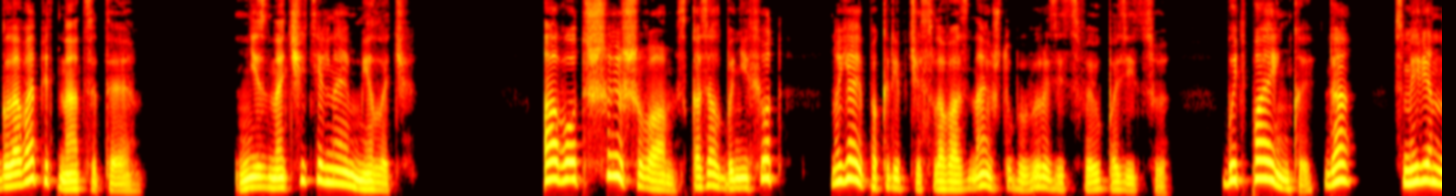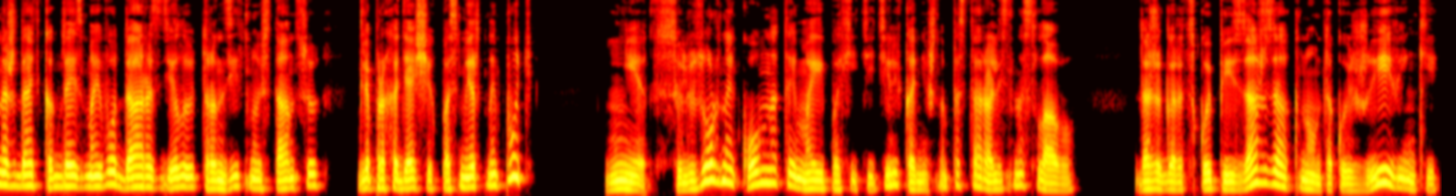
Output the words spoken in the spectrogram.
Глава пятнадцатая. Незначительная мелочь. «А вот шиш вам», — сказал бы Нефед, но я и покрепче слова знаю, чтобы выразить свою позицию. «Быть паинькой, да? Смиренно ждать, когда из моего дара сделают транзитную станцию для проходящих посмертный путь? Нет, с иллюзорной комнатой мои похитители, конечно, постарались на славу. Даже городской пейзаж за окном такой живенький,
